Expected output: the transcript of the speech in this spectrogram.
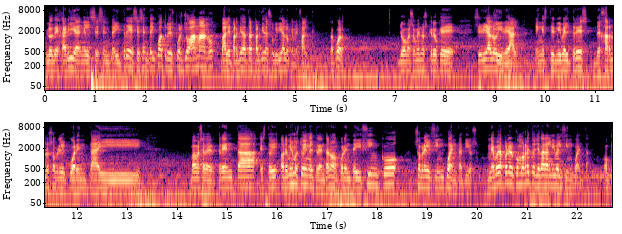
lo dejaría en el 63-64 y después yo a mano, vale, partida tras partida subiría lo que me falte, ¿de acuerdo? Yo más o menos creo que sería lo ideal. En este nivel 3 dejarlo sobre el 40 y... Vamos a ver, 30... Estoy... Ahora mismo estoy en el 30, no, 45 sobre el 50, tíos. Me voy a poner como reto llegar al nivel 50, ¿ok?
